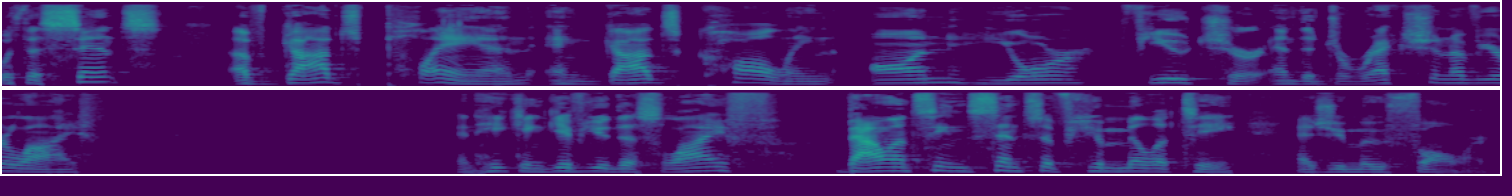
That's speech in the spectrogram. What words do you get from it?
with a sense of God's plan and God's calling on your future and the direction of your life. And He can give you this life balancing sense of humility as you move forward.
